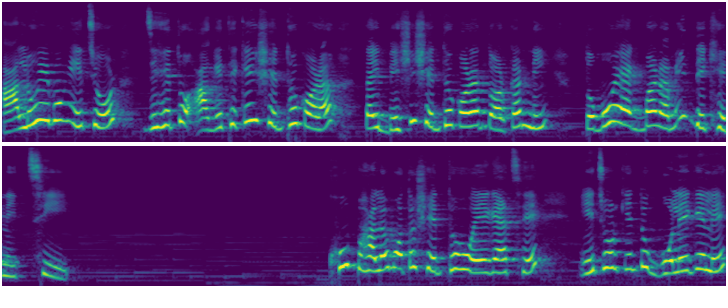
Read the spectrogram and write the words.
আলু এবং এঁচড় যেহেতু আগে থেকেই সেদ্ধ করা, তাই বেশি সেদ্ধ করার দরকার নেই। তবুও একবার আমি দেখে নিচ্ছি। খুব ভালো মতো সেদ্ধ হয়ে গেছে। এঁচড় কিন্তু গলে গেলে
